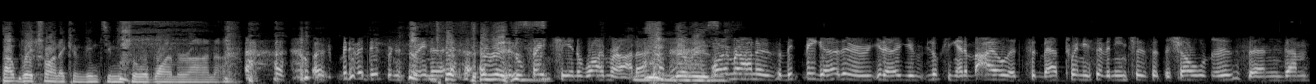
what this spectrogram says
but we're trying to convince him to a Weimaraner. well, it's a bit of a different between a, a little Frenchie and a Weimaraner. There is. Weimaraner is a bit bigger. They're, you know, you're looking at a male that's about 27 inches at the shoulders and um,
